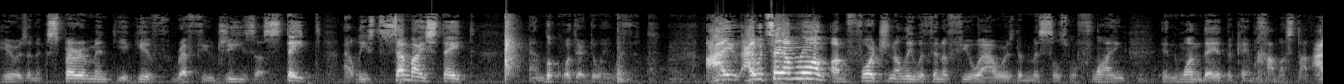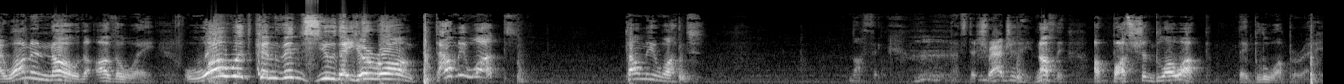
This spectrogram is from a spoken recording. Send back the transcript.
here is an experiment. You give refugees a state, at least semi state, and look what they're doing with it. I, I would say I'm wrong. Unfortunately, within a few hours, the missiles were flying. In one day, it became Hamastan. I want to know the other way. What would convince you that you're wrong? Tell me what. Tell me what. Nothing. That's the tragedy. Nothing. A bus should blow up. They blew up already.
